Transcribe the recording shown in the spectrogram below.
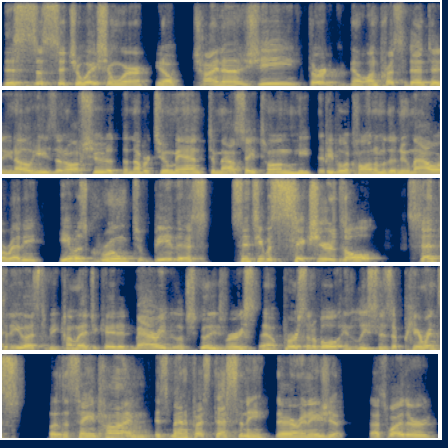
this is a situation where you know China, Xi, third, you know, unprecedented. You know, he's an offshoot of the number two man to Mao Zedong. He, people are calling him the new Mao already. He was groomed to be this since he was six years old sent to the U.S. to become educated, married, looks good. He's very you know, personable, at least his appearance. But at the same time, it's manifest destiny there in Asia. That's why they're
